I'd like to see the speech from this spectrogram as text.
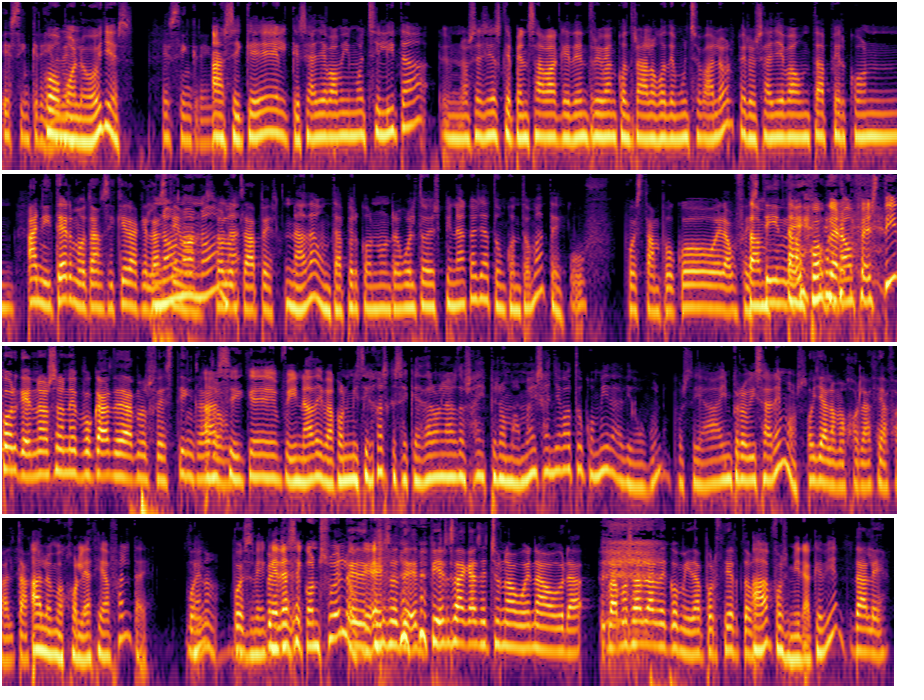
Es increíble. Como lo oyes. Es increíble. Así que el que se ha llevado mi mochilita, no sé si es que pensaba que dentro iba a encontrar algo de mucho valor, pero se ha llevado un tupper con... Ah, ni termo tan siquiera, que lástima, no, no, no, solo tupper. Nada, un tupper con un revuelto de espinacas y atún con tomate. Uf, pues tampoco era un festín. ¿eh? Tampoco era un festín. Porque no son épocas de darnos festín, claro. Así que, y nada, iba con mis hijas que se quedaron las dos ahí, pero mamá, ¿y se han llevado tu comida? Y digo, bueno, pues ya improvisaremos. Oye, a lo mejor le hacía falta. A lo mejor le hacía falta, ¿eh? Bueno, pues me queda ese consuelo. Eso te, piensa que has hecho una buena obra. Vamos a hablar de comida, por cierto. Ah, pues mira qué bien. Dale.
